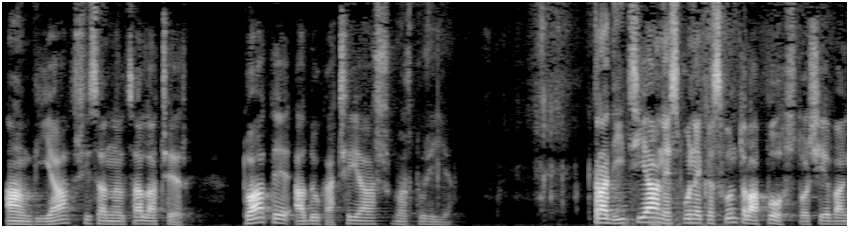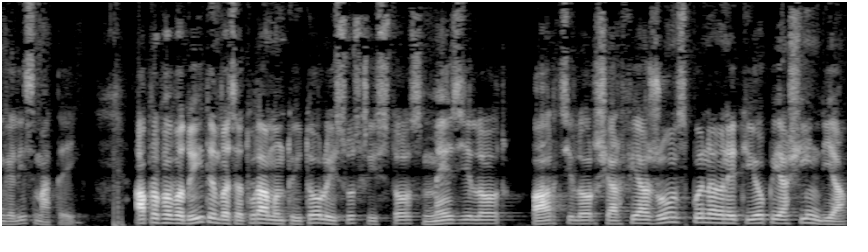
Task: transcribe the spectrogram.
a înviat și s-a înălțat la cer – toate aduc aceeași mărturie. Tradiția ne spune că Sfântul Apostol și Evanghelist Matei a propovăduit învățătura Mântuitorului Iisus Hristos mezilor, parților și ar fi ajuns până în Etiopia și India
